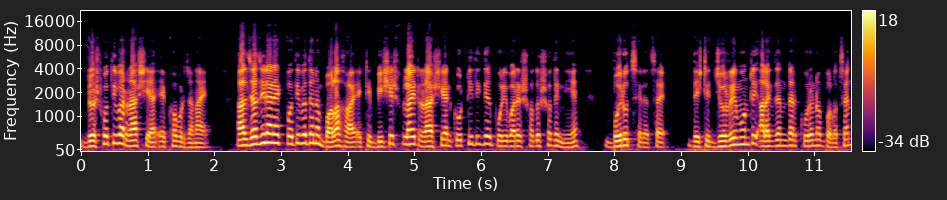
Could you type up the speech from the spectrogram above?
বৃহস্পতিবার রাশিয়া এ খবর জানায়। আল জাজিরার এক প্রতিবেদনে বলা হয়, একটি বিশেষ ফ্লাইট রাশিয়ান কূটনীতিকদের পরিবারের সদস্যদের নিয়ে বৈরুত ছেড়েছে। দেশটির জরুরি মন্ত্রী আলেকজান্ডার কুরেনভ বলেছেন,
